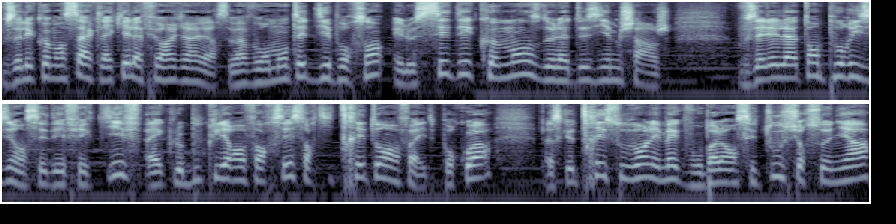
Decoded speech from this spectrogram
vous allez commencer à claquer la fureur guerrière. Ça va vous remonter de 10% et le CD commence de la deuxième charge. Vous allez la temporiser en CD effectif avec le bouclier renforcé sorti très tôt en fight. Pourquoi? Parce que très souvent les mecs vont balancer tout sur Sonia,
